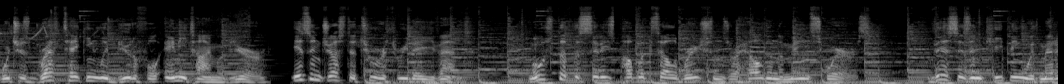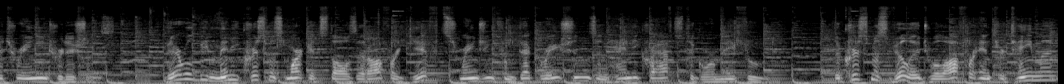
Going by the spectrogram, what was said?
which is breathtakingly beautiful any time of year, isn't just a two or three day event. Most of the city's public celebrations are held in the main squares. This is in keeping with Mediterranean traditions. There will be many Christmas market stalls that offer gifts ranging from decorations and handicrafts to gourmet food. The Christmas Village will offer entertainment,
